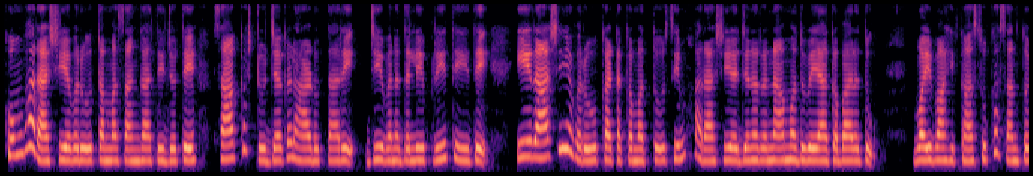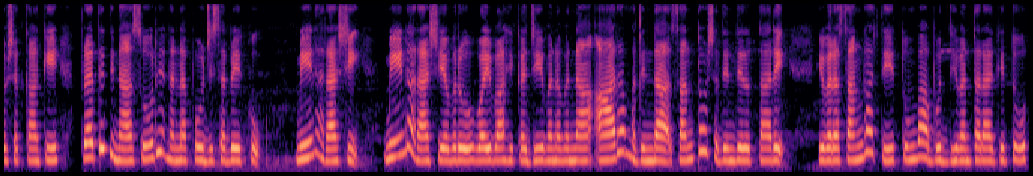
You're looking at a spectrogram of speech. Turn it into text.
ಕುಂಭರಾಶಿಯವರು ತಮ್ಮ ಸಂಗಾತಿ ಜೊತೆ ಸಾಕಷ್ಟು ಜಗಳ ಆಡುತ್ತಾರೆ. ಜೀವನದಲ್ಲಿ ಪ್ರೀತಿ ಇದೆ. ಈ ರಾಶಿಯವರು ಕಟಕ ಮತ್ತು ಸಿಂಹ ರಾಶಿಯ ಜನರನ್ನು ಮದುವೆಯಾಗಬಾರದು. ವೈವಾಹಿಕ ಸುಖ ಸಂತೋಷಕ್ಕಾಗಿ ಪ್ರತಿದಿನ ಸೂರ್ಯನನ್ನು ಪೂಜಿಸಬೇಕು. ಮೀನರಾಶಿ ಮೀನರಾಶಿಯವರು ವೈವಾಹಿಕ ಜೀವನವನ್ನು ಆರಾಮದಿಂದ ಸಂತೋಷದಿಂದಿರುತ್ತಾರೆ. ಇವರ ಸಂಗಾತಿ ತುಂಬ ಬುದ್ಧಿವಂತರಾಗಿದ್ದು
